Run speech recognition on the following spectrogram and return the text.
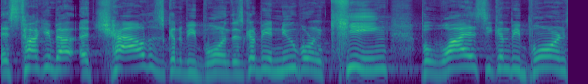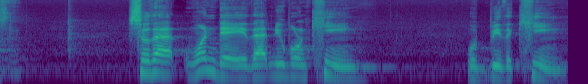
It's talking about a child is going to be born. There's going to be a newborn king, but why is he going to be born? So that one day that newborn king would be the king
